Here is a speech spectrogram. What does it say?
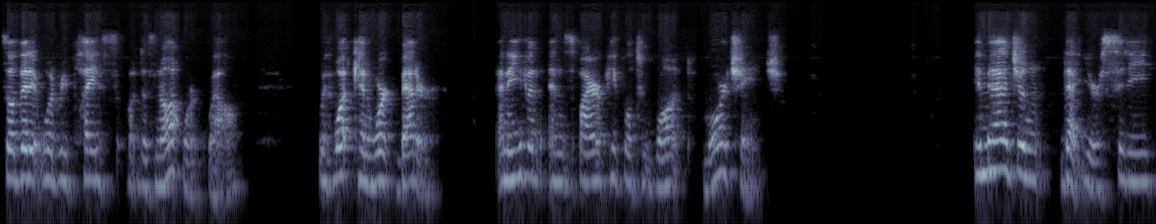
so that it would replace what does not work well with what can work better and even inspire people to want more change. Imagine that your city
